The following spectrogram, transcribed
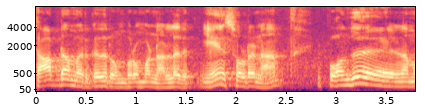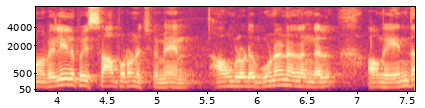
சாப்பிடாம இருக்கிறது ரொம்ப ரொம்ப நல்லது. ஏன் சொல்கிறேன்னா இப்போ வந்து நம்ம வெளியில் போய் சாப்பிட்றோன்னு வச்சுக்கோமே அவங்களோட குணநலங்கள் அவங்க எந்த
